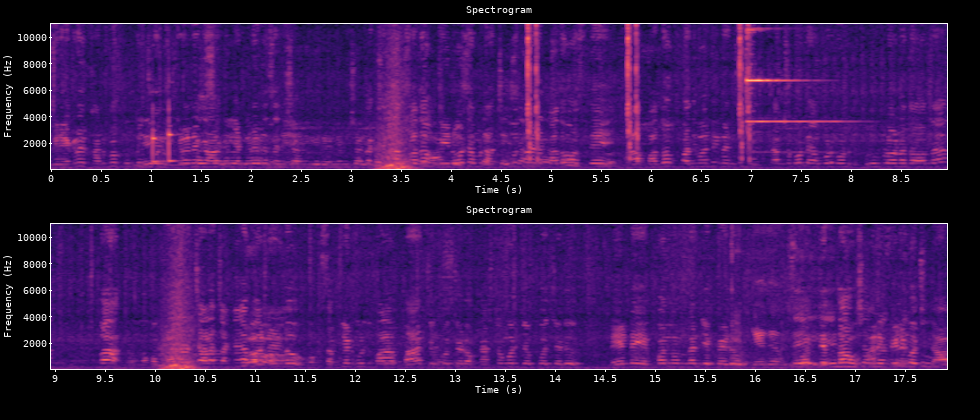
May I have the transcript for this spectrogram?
మీరు ఎక్కడ కనుక గుర్తుంచుకోండి ఎక్కడైనా కాదు ఎక్కడైనా సరే. ఒక చిన్న పదం మీ నోట అద్భుతమైన పదం వస్తే ఆ పదం పది మందికి నచ్చింది. నచ్చకుండా ఎవరు గ్రూప్లో ఉన్న తర్వాత ఒక బ్రదర్ చాలా చక్కగా మాట్లాడాడు. ఒక సబ్జెక్ట్ గురించి బాగా బాగా చెప్పొచ్చాడు ఒక కష్టం గురించి చెప్పొచ్చాడు లేదంటే ఇబ్బంది ఉందని చెప్పాడు. స్పందిద్దాం అనే ఫీలింగ్ వచ్చింది. ఆ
